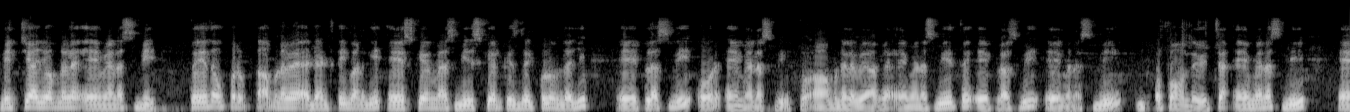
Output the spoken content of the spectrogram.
नीचे आ जाओ अपने लिए a माइनस b तो ये तो ऊपर तो अपने लिए आइडेंटिटी बन गई a square minus b square किस दे इक्वल होता है जी a प्लस b और a माइनस b तो आपने लिए आ गया a माइनस b ਤੇ a plus b a minus b upon ਦੇ ਵਿੱਚ a minus b a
